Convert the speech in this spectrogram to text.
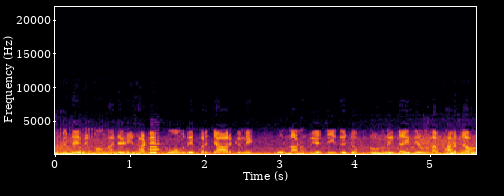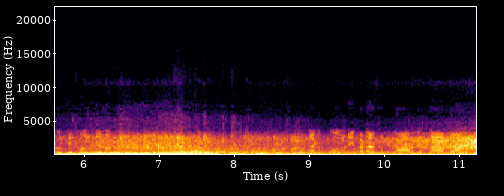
ਮੈਂ ਤਾਂ ਇਹ ਵੀ ਕਹੂੰਗਾ, ਜਿਹੜੀ ਸਾਡੇ ਕੌਮ ਦੇ ਪ੍ਰਚਾਰਕ ਨੇ, ਉਹਨਾਂ ਨੂੰ ਵੀ ਇਹ ਚੀਜ਼ ਤੇ ਚੁੱਪ ਤੋੜਨੀ ਚਾਹੀਦੀ ਉਹਨਾਂ ਦਾ ਫਰਜ਼ ਆ ਹੁਣ ਉੱਥੇ ਪਹੁੰਚਣਾ ਉਹਨਾਂ ਨੂੰ ਕੌਮ ਨੇ ਬੜਾ ਸਤਿਕਾਰ ਦਿੱਤਾ, ਬਹੁਤ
